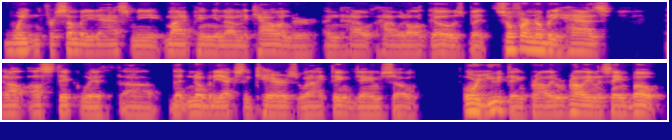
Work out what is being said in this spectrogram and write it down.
waiting for somebody to ask me my opinion on the calendar and how how it all goes, but so far nobody has, and I'll I'll stick with uh, that. Nobody actually cares what I think, James. So, or you think probably we're probably in the same boat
